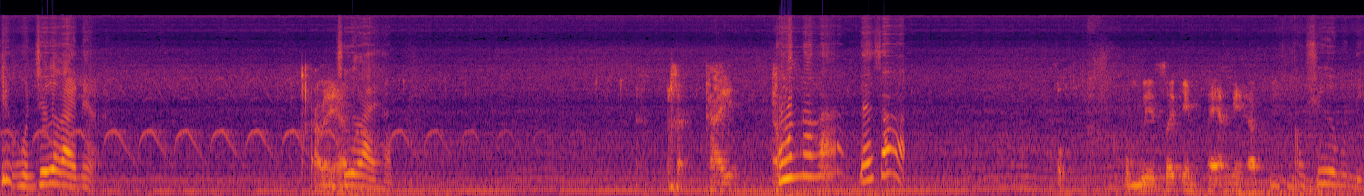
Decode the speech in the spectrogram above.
ริงๆคุณชื่ออะไรเนี่ยอะไรคุณครับชื่ออะไรครับ ใครครับคุณนั่นแหละเดซ่าผมเลเซอร์เกมแพสไงครับเอาชื่อคุณดิ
